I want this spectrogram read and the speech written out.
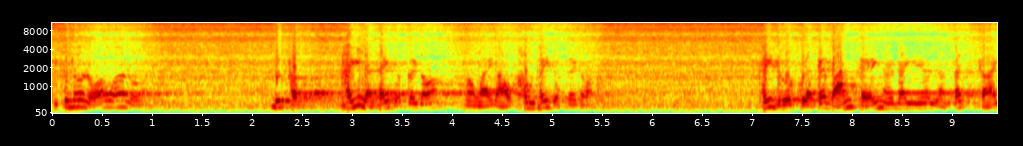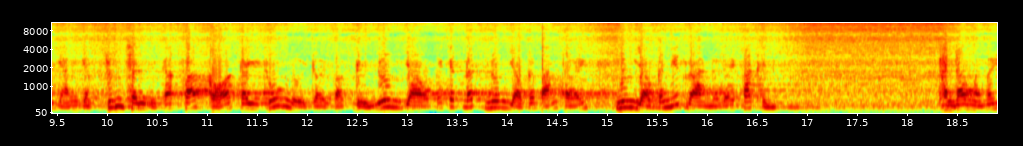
Thì cứ nói rõ quá rồi. Đức phật thấy là thấy được cái đó, mà ngoại đạo không thấy được cái đó thấy được là cái bản thể nơi đây là tất cả dạng vật chúng sinh thì các pháp cỏ, cây, thú, người, trời, phật đều nương vào cái chất đất, nương vào cái bản thể, nương vào cái niết bàn này để phát hiện. Thành ra mà mới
